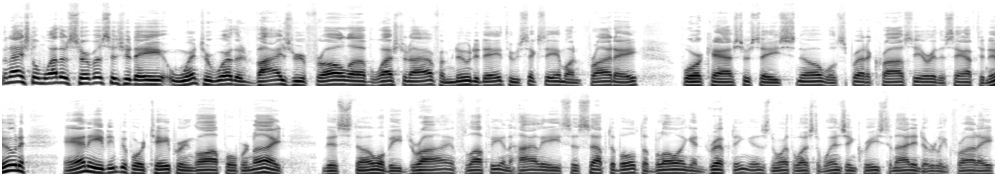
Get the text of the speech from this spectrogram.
The National Weather Service issued a winter weather advisory for all of Western Iowa from noon today through 6 a.m. on Friday. Forecasters say snow will spread across the area this afternoon and evening before tapering off overnight. This snow will be dry, fluffy, and highly susceptible to blowing and drifting as northwest winds increase tonight into early Friday.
